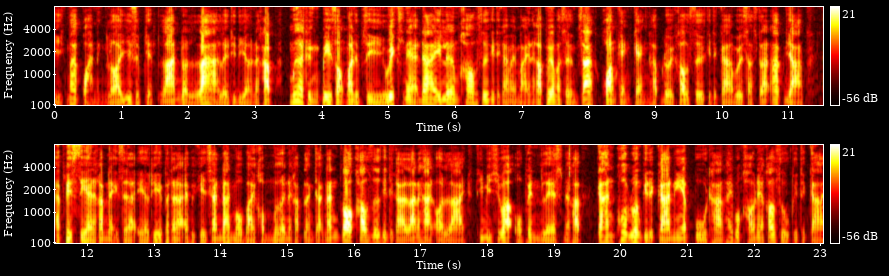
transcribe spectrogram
อีกมากกว่า 127 ล้านดอลลาร์เลยทีเดียวนะครับ เมื่อถึงปี 2014 Wix เนี่ยได้เริ่มเข้าซื้อกิจการใหม่ๆนะครับเพื่อมาเสริมสร้างความแข็งแกร่งครับโดยเข้าซื้อกิจการบริษัทสตาร์ทอัพอย่างAppixia นะครับในอิสราเอลที่พัฒนาแอปพลิเคชันด้าน Mobile Commerce นะครับหลังจากนั้นก็เข้าซื้อกิจการร้านอาหารออนไลน์ที่มีชื่อว่า Open l e s นะครับการควบรวมกิจการนี้ปูทางให้พวกเขาเนี่ยเข้าสู่กิจการ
